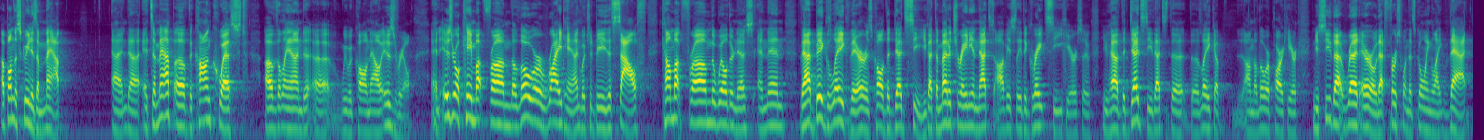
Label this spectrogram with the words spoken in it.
Up on the screen is a map, and uh, it's a map of the conquest of the land uh, we would call now Israel. And Israel came up from the lower right hand, which would be the south, come up from the wilderness, and then that big lake there is called the Dead Sea. You got the Mediterranean, that's obviously the Great Sea here. So you have the Dead Sea, that's the, the lake up on the lower part here. And you see that red arrow, that first one that's going like that.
